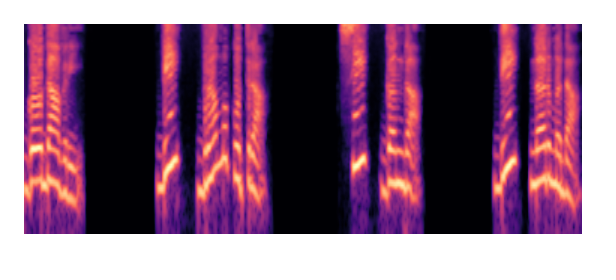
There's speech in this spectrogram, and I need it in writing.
Godavari. B Brahmaputra. C, Ganga. D, Narmada.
